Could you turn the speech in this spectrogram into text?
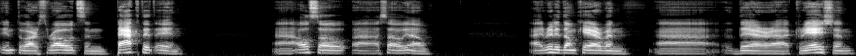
into our throats and packed it in. Uh, also, uh, so you know, I really don't care when uh, their uh, creation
